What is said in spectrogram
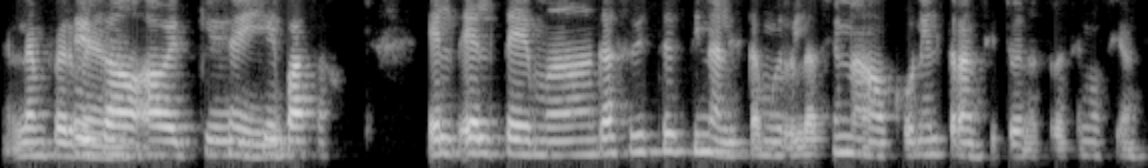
la enfermedad. esa, a ver qué, qué Sí, pasa. El, el tema gastrointestinal está muy relacionado con el tránsito de nuestras emociones.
